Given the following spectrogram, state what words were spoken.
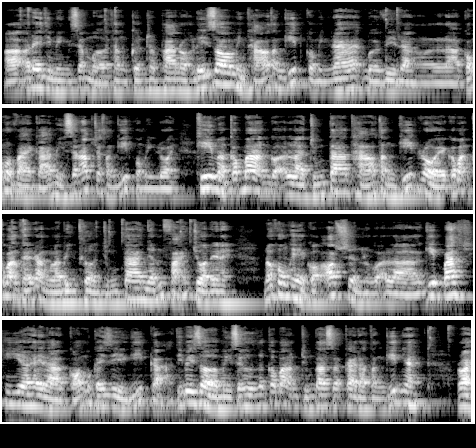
À, ở đây thì mình sẽ mở thằng control panel. Lý do mình tháo thằng git của mình ra ấy, bởi vì rằng là có một vài cái mình setup cho thằng git của mình rồi. Khi mà các bạn gọi là chúng ta tháo thằng git rồi các bạn các bạn thấy rằng là bình thường chúng ta nhấn phải chuột đây này nó không hề có option, gọi là git patch here hay là có một cái gì git cả. Thì bây giờ mình sẽ hướng dẫn các bạn, chúng ta sẽ cài đặt thằng git nha. Rồi,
